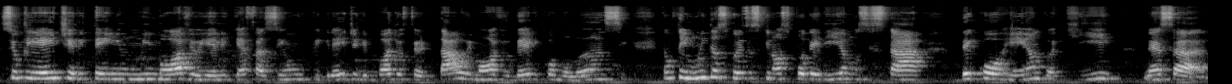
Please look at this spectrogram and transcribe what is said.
Se o cliente ele tem um imóvel e ele quer fazer um upgrade, ele pode ofertar o imóvel dele como lance. Então tem muitas coisas que nós poderíamos estar decorrendo aqui nessa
